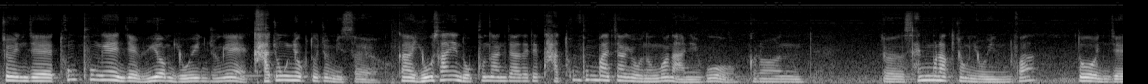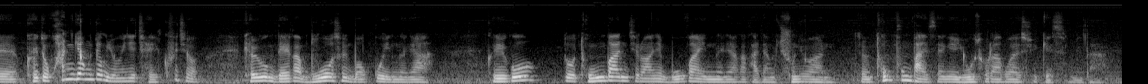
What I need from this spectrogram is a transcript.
좀 이제 통풍의 이제 위험 요인 중에 가족력도 좀 있어요. 그러니까 요산이 높은 환자들이 다 통풍 발작이 오는 건 아니고 그런 저 생물학적 요인과 또 이제 그래도 환경적 요인이 제일 크죠. 결국 내가 무엇을 먹고 있느냐 그리고 또 동반 질환이 뭐가 있느냐가 가장 중요한 좀 통풍 발생의 요소라고 할 수 있겠습니다.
